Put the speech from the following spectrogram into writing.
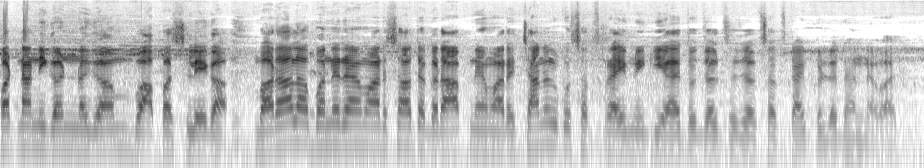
पटना निगर निगम वापस लेगा। बहरहाल, आप बने रहे हमारे साथ। अगर आपने हमारे चैनल को सब्सक्राइब नहीं किया है तो जल्द से जल्द सब्सक्राइब कर ले। धन्यवाद।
